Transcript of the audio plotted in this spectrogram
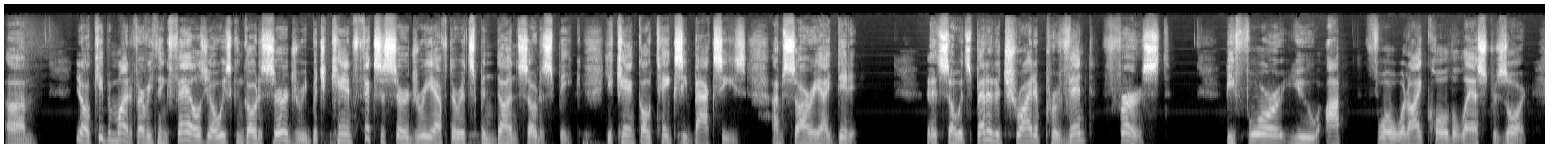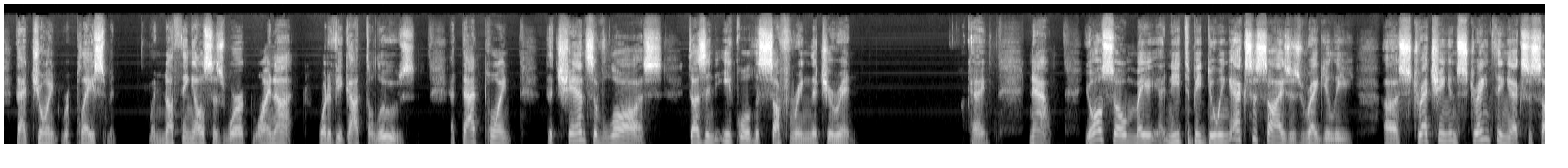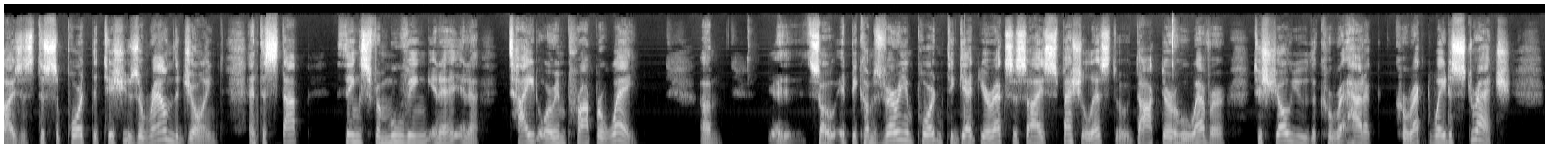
Um, you know, keep in mind if everything fails, you always can go to surgery, but you can't fix a surgery after it's been done, so to speak. You can't go takesy backsies. I'm sorry I did it. And so it's better to try to prevent first before you opt for what I call the last resort, that joint replacement. When nothing else has worked, why not? What have you got to lose? At that point, the chance of loss doesn't equal the suffering that you're in. Okay. Now, you also may need to be doing exercises regularly, uh, stretching and strengthening exercises to support the tissues around the joint and to stop things from moving in a, in a tight or improper way. Um, so it becomes very important to get your exercise specialist or doctor or whoever to show you the correct how to correct way to stretch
